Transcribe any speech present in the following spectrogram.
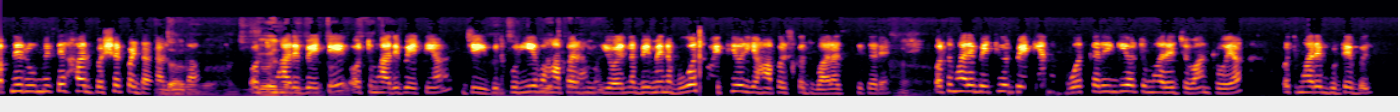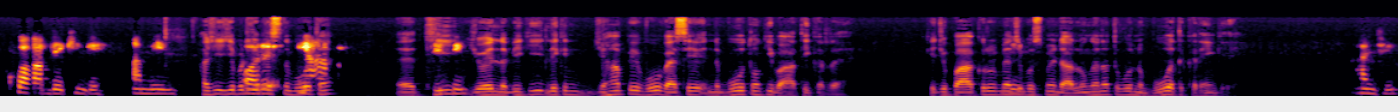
अपने रूम में से हर बशर पर डालूँगा। हाँ और तुम्हारे बेटे और तुम्हारी बेटियाँ जी हाँ बिल्कुल ये वहाँ पर हम योएल नबी में नबूवत हुई थी और यहाँ पर उसका दोबारा ज़िक्र है हाँ। और तुम्हारे बेटे और बेटियाँ नबूवत करेंगे और तुम्हारे जवान रोया और तुम्हारे बुढ़े ख्वाब देखेंगे। आमीन। हाँ जी ये बड़ी है। थी योएल नबी की लेकिन यहाँ पे वो वैसे नबूवतों की बात ही कर रहा है। कि जो पाकरू मैं जब उसमें डालूँगा ना तो वो नबूवत करेंगे। हाँ जी।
